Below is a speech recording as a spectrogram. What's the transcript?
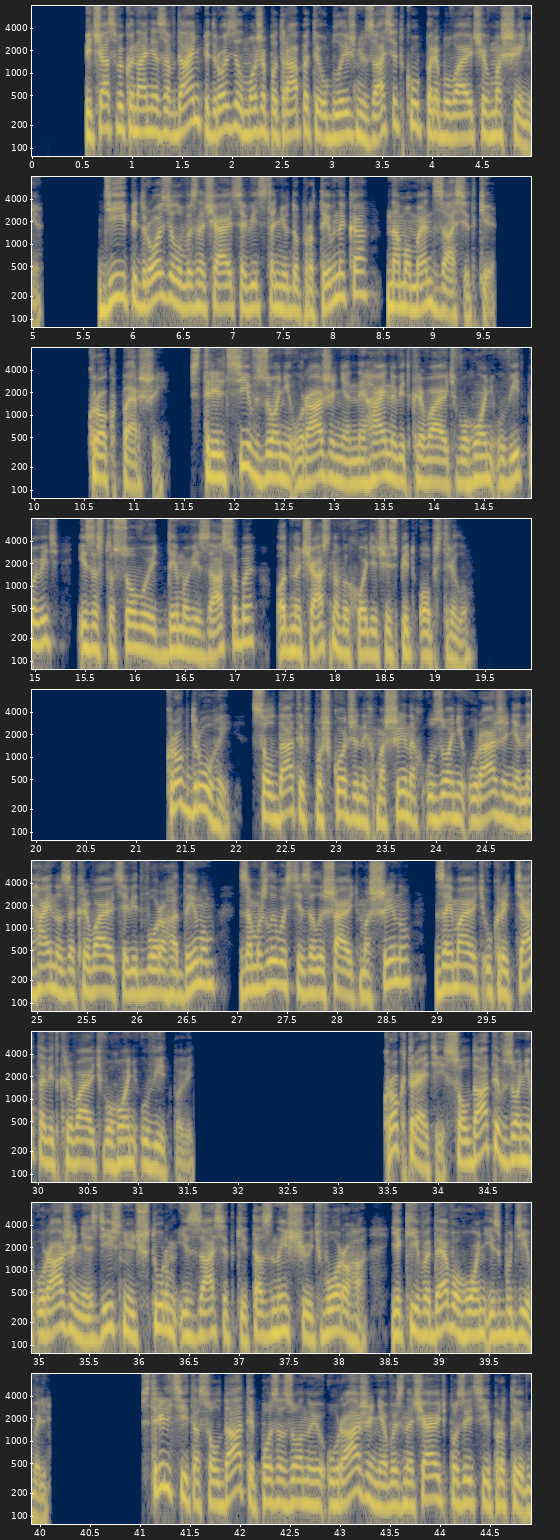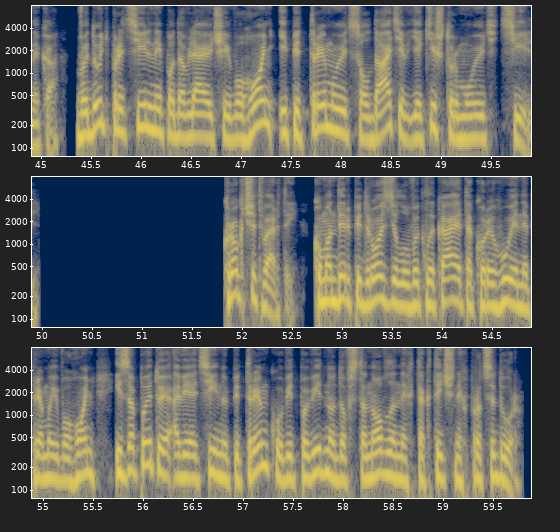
Під час виконання завдань підрозділ може потрапити у ближню засідку, перебуваючи в машині. Дії підрозділу визначаються відстанню до противника на момент засідки. Крок перший. Стрільці в зоні ураження негайно відкривають вогонь у відповідь і застосовують димові засоби, одночасно виходячи з-під обстрілу. Крок другий. Солдати в пошкоджених машинах у зоні ураження негайно закриваються від ворога димом, за можливості залишають машину, займають укриття та відкривають вогонь у відповідь. Крок третій. Солдати в зоні ураження здійснюють штурм із засідки та знищують ворога, який веде вогонь із будівель. Стрільці та солдати поза зоною ураження визначають позиції противника, ведуть прицільний подавляючий вогонь і підтримують солдатів, які штурмують ціль. Крок четвертий. Командир підрозділу викликає та коригує непрямий вогонь і запитує авіаційну підтримку відповідно до встановлених тактичних процедур.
